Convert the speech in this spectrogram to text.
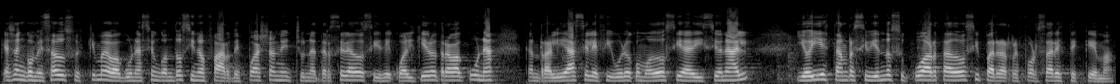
que hayan comenzado su esquema de vacunación con dos Sinofar, después hayan hecho una tercera dosis de cualquier otra vacuna, que en realidad se les figuró como dosis adicional, y hoy están recibiendo su cuarta dosis para reforzar este esquema.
